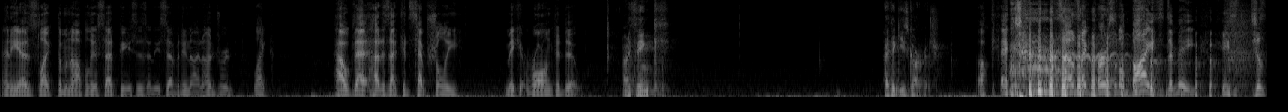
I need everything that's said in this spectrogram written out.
and he has like the monopoly of set pieces and he's 7900," like how that how does that conceptually make it wrong to do? I think I think he's garbage. Okay, sounds like personal bias to me. He's just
